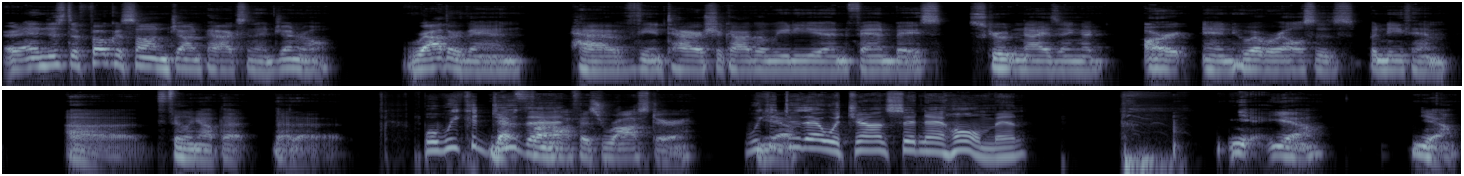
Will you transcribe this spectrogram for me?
And just to focus on John Paxson in general, rather than have the entire Chicago media and fan base scrutinizing Art and whoever else is beneath him, uh, filling out that that uh, well, we could do that, that front office roster. We could do that with John sitting at home, man. yeah, yeah, yeah.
